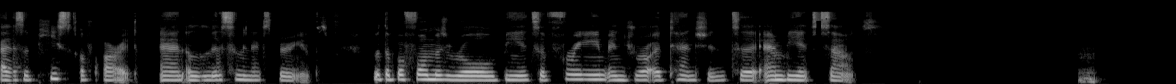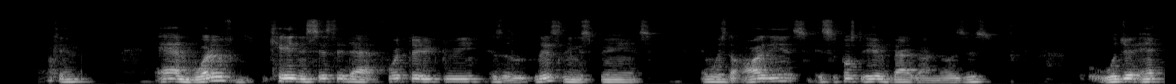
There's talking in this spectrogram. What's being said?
as a piece of art and a listening experience, with the performer's role being to frame and draw attention to ambient sounds. Hmm. Okay. And what if Cage insisted that 433 is a listening experience in which the audience is supposed to hear background noises? Would your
